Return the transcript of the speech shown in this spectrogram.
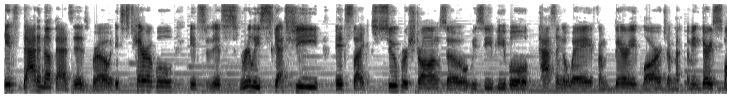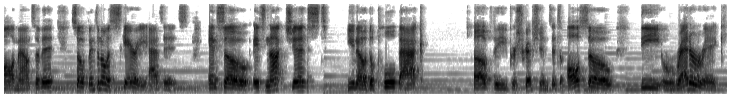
it's bad enough as is, bro. It's terrible. It's it's really sketchy. It's like super strong. So we see people passing away from very large. I mean, very small amounts of it. So fentanyl is scary as is, and so it's not just you know the pullback of the prescriptions. It's also the rhetoric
